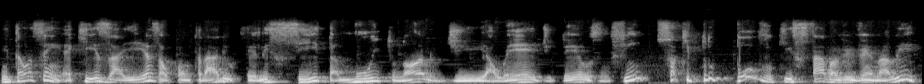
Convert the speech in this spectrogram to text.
Então, assim, é que Isaías, ao contrário, ele cita muito o nome de Yahweh, de Deus, enfim. Só que para o povo que estava vivendo ali,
